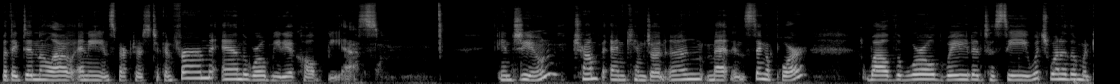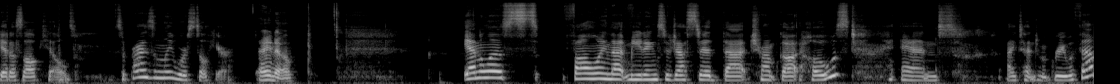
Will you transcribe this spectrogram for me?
but they didn't allow any inspectors to confirm, and the world media called BS. In June, Trump and Kim Jong un met in Singapore, while the world waited to see which one of them would get us all killed. Surprisingly, we're still here. I know. Analysts following that meeting suggested that Trump got hosed, and I tend to agree with them.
